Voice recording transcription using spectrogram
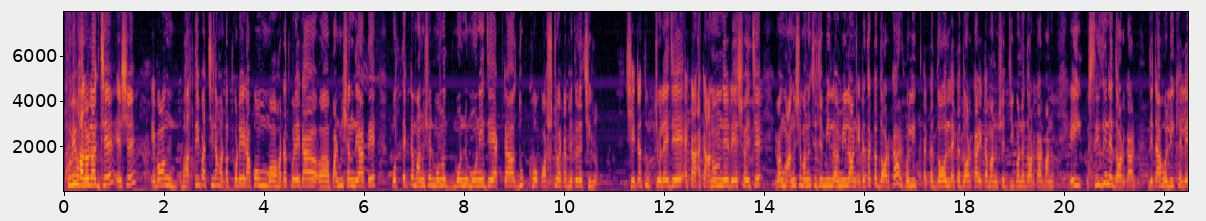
খুবই ভালো লাগছে এসে এবং ভাবতেই পারছি না হঠাৎ করে এরকম, হঠাৎ করে এটা পারমিশন দেওয়াতে প্রত্যেকটা মানুষের মন, মন- মনে যে একটা দুঃখ, কষ্ট একটা ভেতরে ছিল। সেটা চলে যে একটা একটা আনন্দের রেশ হয়েছে এবং মানুষে মানুষে যে মিল, মিলন, এটা তো একটা দরকার হোলি একটা দল, একটা দরকার, এটা মানুষের জীবনে দরকার মানুষ এই সিজনে দরকার, যেটা হোলি খেলে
